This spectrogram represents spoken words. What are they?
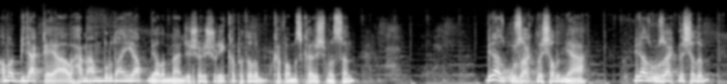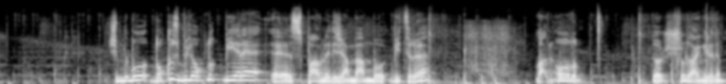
Ama bir dakika ya hemen buradan yapmayalım bence. Şöyle şurayı kapatalım kafamız karışmasın. Biraz uzaklaşalım ya. Biraz uzaklaşalım. Şimdi bu 9 blokluk bir yere e, spawn edeceğim ben bu Wither'ı. Lan oğlum. Dur şuradan girelim.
